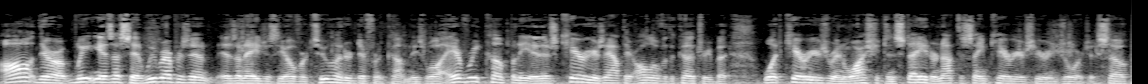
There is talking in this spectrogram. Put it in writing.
All there are. We, as I said, we represent as an agency over 200 different companies. Well, every company there's carriers out there all over the country, but what carriers are in Washington State are not the same carriers here in Georgia. So,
